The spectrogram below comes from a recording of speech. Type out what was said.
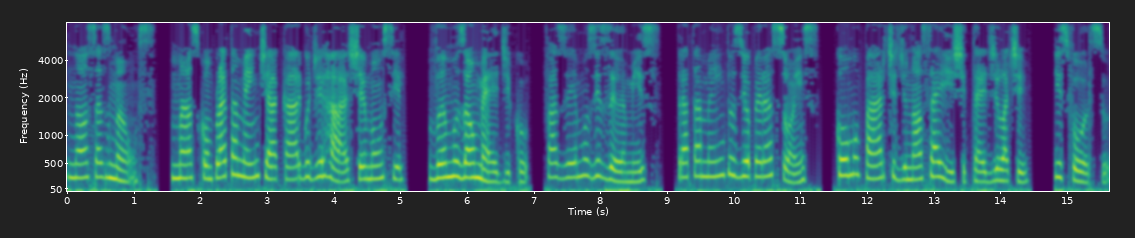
nossas mãos mas completamente a cargo de Hashemon-se. Vamos ao médico. Fazemos exames, tratamentos e operações, como parte de nossa Ishtedlat. Esforço.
